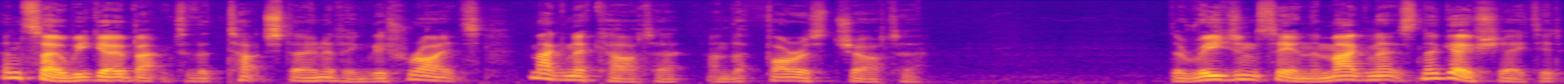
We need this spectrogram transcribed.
And so we go back to the touchstone of English rights, Magna Carta and the Forest Charter. The Regency and the Magnates negotiated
